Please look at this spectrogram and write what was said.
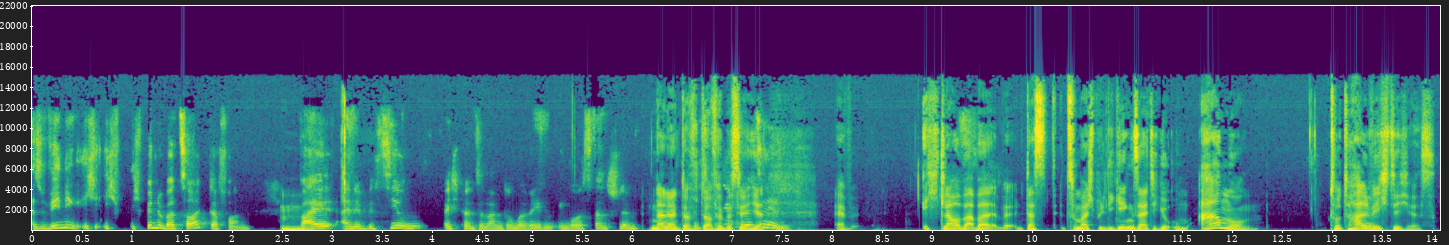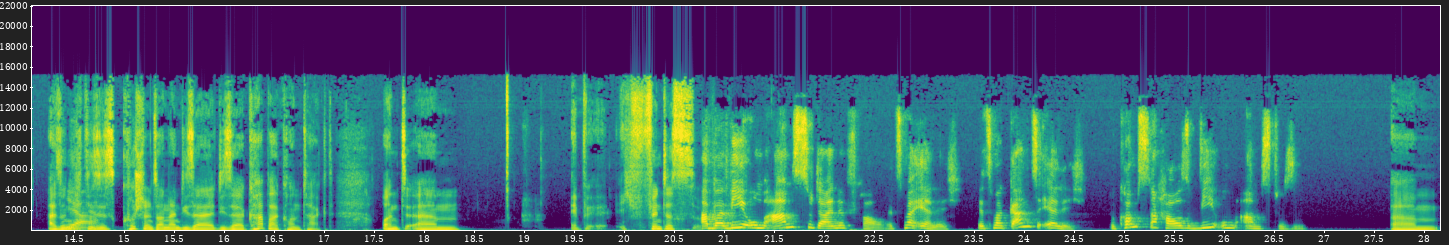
also wenig, ich, ich, ich bin überzeugt davon, mhm. weil eine Beziehung, ich könnte so lange drüber reden, Ingo ist ganz schlimm. Nein, nein, dafür, dafür bist du hier. Äh, ich glaube aber, dass zum Beispiel die gegenseitige Umarmung total mhm. wichtig ist. Also nicht ja. dieses Kuscheln, sondern dieser, dieser Körperkontakt. Und ähm, ich finde das. Aber wie umarmst du deine Frau? Jetzt mal ehrlich. Jetzt mal ganz ehrlich. Du kommst nach Hause, wie umarmst du sie? Ähm,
